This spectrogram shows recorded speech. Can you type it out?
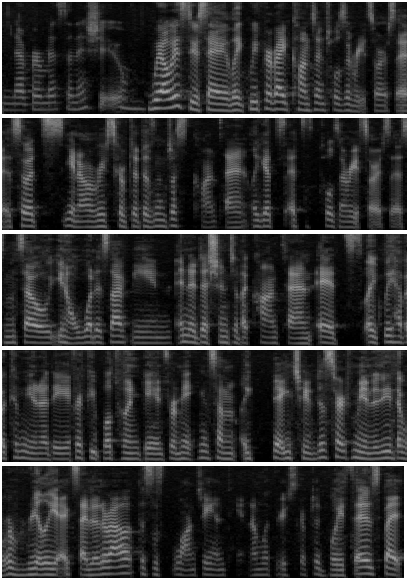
never miss an issue. We always do say like we provide content tools and resources. So it's, you know, Rescripted isn't just content, like it's it's tools and resources. And so, you know, what does that mean in addition to the content? It's like we have a community for people to engage. We're making some like big changes to our community that we're really excited about. This is launching in tandem with Rescripted Voices, but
